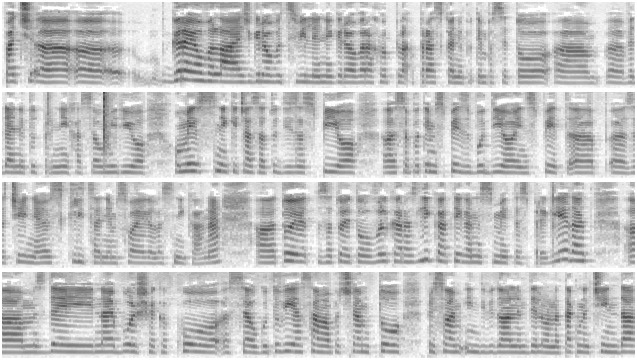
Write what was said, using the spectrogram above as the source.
pač uh, uh, grejo v laž, grejo v cviljenje, grejo v rahlo praskanje, potem pa se to uh, vedenje tudi preneha, se umirijo, vmes nekaj časa tudi zaspijo, uh, se potem spet zbudijo in spet uh, začenjajo s klicanjem svojega lasnika. Uh, to je, zato je to velika razlika, tega ne smete spregledati. Um, zdaj najboljše, kako se ugotovi, jaz sama počnem to pri svojem individualnem delu na tak način, da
